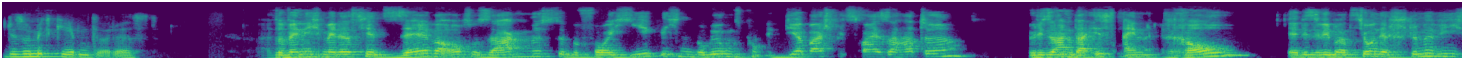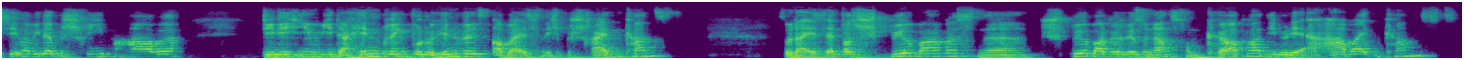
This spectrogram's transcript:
die du so mitgeben würdest? Also wenn ich mir das jetzt selber auch so sagen müsste, bevor ich jeglichen Berührungspunkt mit dir beispielsweise hatte, würde ich sagen, da ist ein Raum, ja, diese Vibration der Stimme, wie ich sie immer wieder beschrieben habe, die dich irgendwie dahin bringt, wo du hin willst, aber es nicht beschreiben kannst. So, da ist etwas Spürbares, eine spürbare Resonanz vom Körper, die du dir erarbeiten kannst.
